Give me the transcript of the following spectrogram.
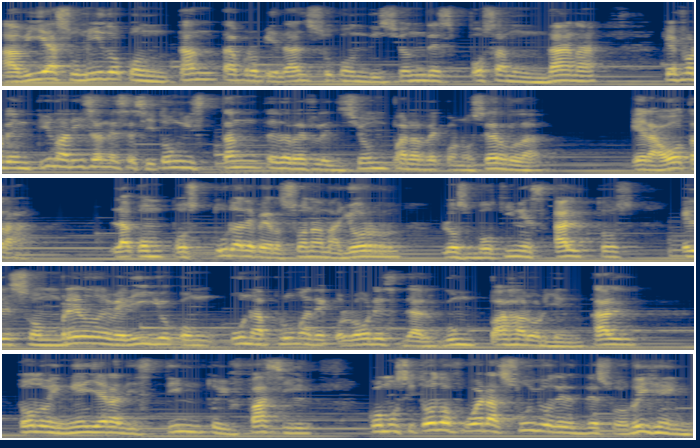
Había asumido con tanta propiedad su condición de esposa mundana que Florentino Ariza necesitó un instante de reflexión para reconocerla. Era otra, la compostura de persona mayor, los botines altos, el sombrero de velillo con una pluma de colores de algún pájaro oriental, todo en ella era distinto y fácil, como si todo fuera suyo desde su origen.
